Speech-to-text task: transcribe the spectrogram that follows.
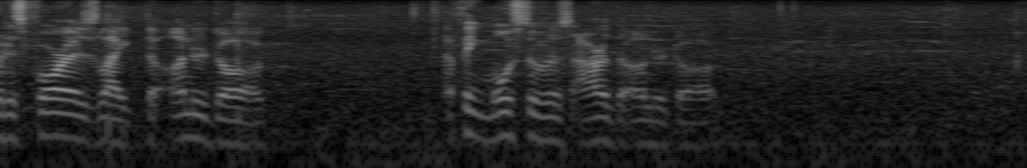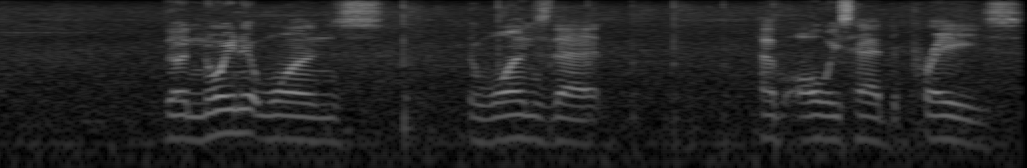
but as far as like the underdog, I think most of us are the underdog. The anointed ones, the ones that have always had the praise,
